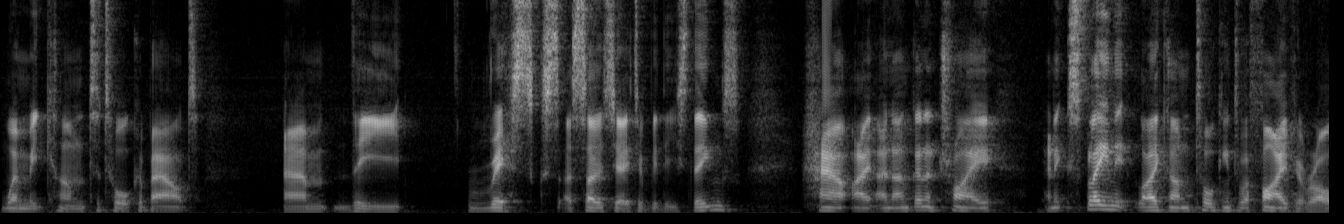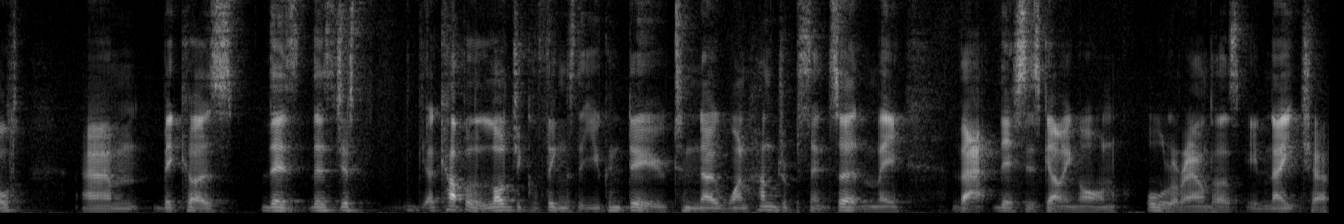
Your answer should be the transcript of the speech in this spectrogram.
when we come to talk about um, the risks associated with these things. How I and I'm going to try and explain it like I'm talking to a five-year-old, um, because there's there's just a couple of logical things that you can do to know 100% certainly that this is going on all around us in nature.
